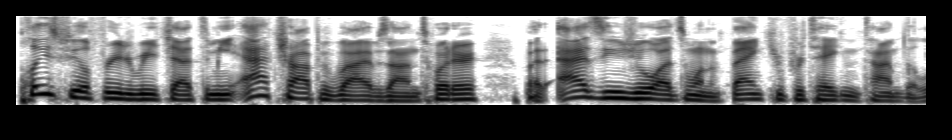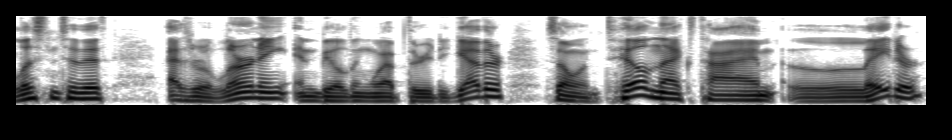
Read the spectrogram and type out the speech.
Please feel free to reach out to me at Tropic Vibes on Twitter. But as usual, I just want to thank you for taking time to listen to this as we're learning and building Web3 together. So until next time, later.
